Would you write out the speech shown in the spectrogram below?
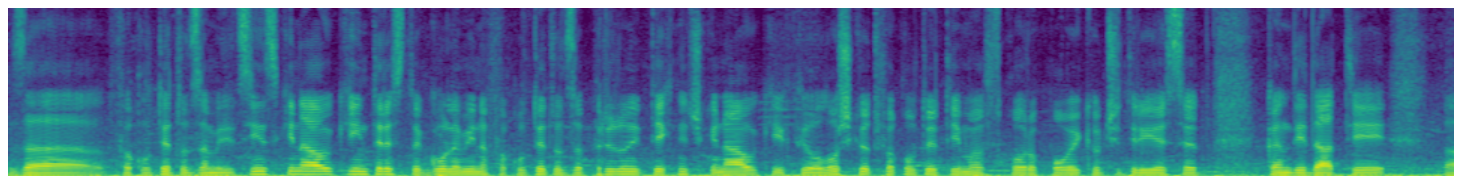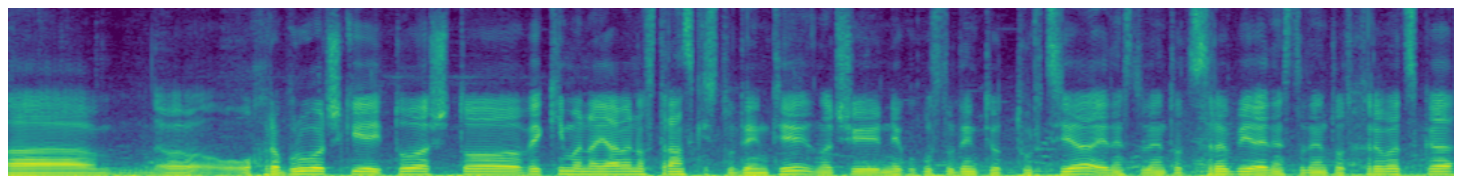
за факултетот за медицински науки, интересот е голем и на факултетот за природни технички науки, филолошкиот факултет има скоро повеќе од 40 кандидати. А, охрабрувачки е и тоа што веќе има најавено странски студенти, значи неколку студенти од Турција, еден студент од Србија, еден студент од Хрватска,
